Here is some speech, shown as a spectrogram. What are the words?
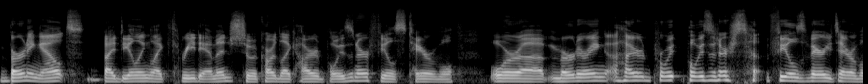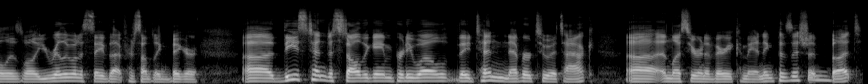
burning out by dealing like 3 damage to a card like Hired Poisoner feels terrible or uh, murdering a hired po- poisoner feels very terrible as well. You really want to save that for something bigger. Uh, these tend to stall the game pretty well. They tend never to attack uh, unless you're in a very commanding position, but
